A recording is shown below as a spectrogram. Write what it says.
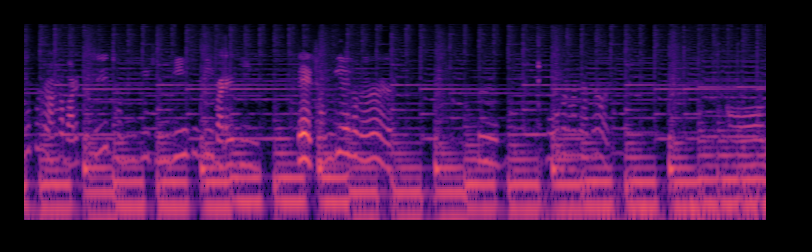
해보면 아까 말했듯이 전기, 중기, 후기, 말기. 네, 전기에서는 그 뭐를 하냐면 어,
